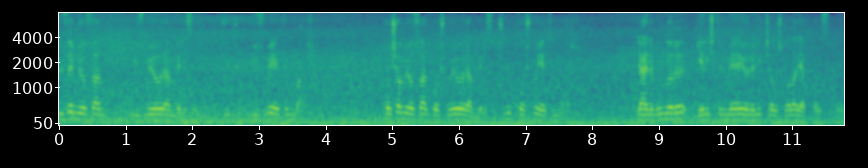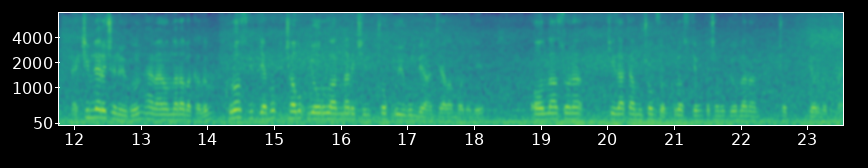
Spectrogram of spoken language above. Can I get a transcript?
yüzemiyorsan yüzmeyi öğrenmelisin. Çünkü yüzme yetin var. Koşamıyorsan koşmayı öğrenmelisin. Çünkü koşma yetin var. Yani bunları geliştirmeye yönelik çalışmalar yapmalısın. Ya Kimler için uygun? Hemen onlara bakalım. Crossfit yapıp çabuk yorulanlar için çok uygun bir antrenman modeli. Ondan sonra ki zaten bu çok zor. Crossfit yapıp da çabuk yorulanan çok görmedim ben.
